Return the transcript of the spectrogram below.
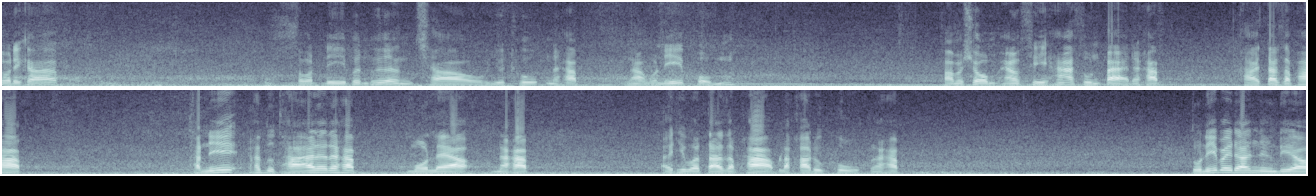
สวัสดีครับ สวัสดีเพื่อนๆชาว YouTube นะครับนะวันนี้ผมพามาชม L4508 นะครับ ขายตามสภาพ คันนี้คันสุดท้ายแล้วนะครับ หมดแล้วนะครับ ไอที่ว่าตามสภาพราคาถูกๆนะครับ ตัวนี้ใบดันอย่างเดียว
